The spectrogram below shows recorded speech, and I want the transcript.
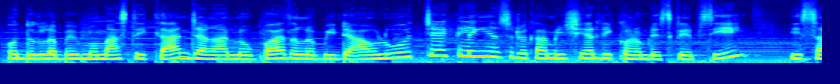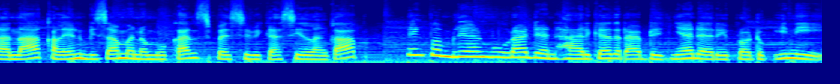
Untuk lebih memastikan, jangan lupa terlebih dahulu cek link yang sudah kami share di kolom deskripsi. Di sana kalian bisa menemukan spesifikasi lengkap, link pembelian murah dan harga terupdate-nya dari produk ini.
